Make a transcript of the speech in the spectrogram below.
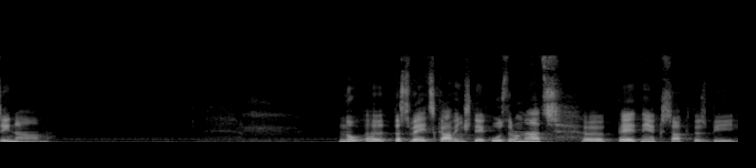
zināma. Nu, eh, tas veids, kā viņš tiek uzrunāts, eh, pētnieks saka, tas bija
